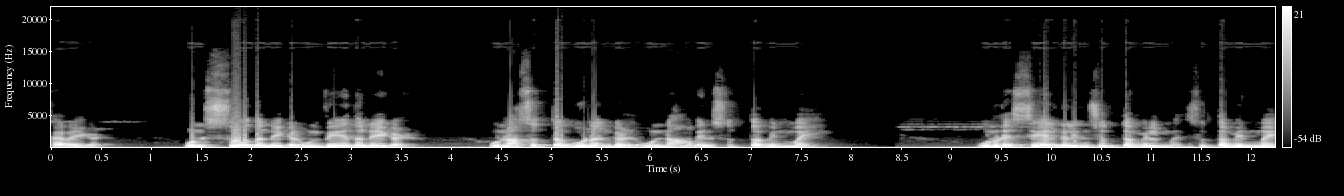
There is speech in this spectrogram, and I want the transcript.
கரைகள் உன் சோதனைகள் உன் வேதனைகள் உன் அசுத்த குணங்கள் உன் நாவின் சுத்தமின்மை உன்னுடைய செயல்களின் சுத்தமின்மை சுத்தமின்மை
